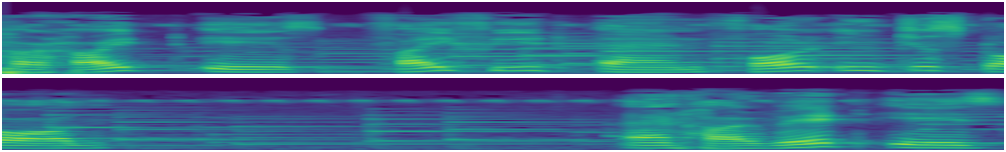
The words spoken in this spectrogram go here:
Her height is 5 feet and 4 inches tall and her weight is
